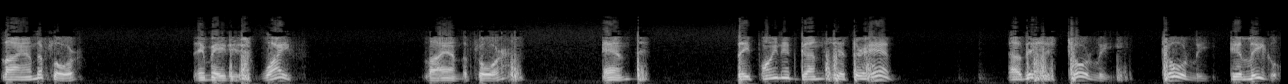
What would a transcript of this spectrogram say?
lie on the floor. They made his wife lie on the floor. And they pointed guns at their head. Now this is totally, totally illegal.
